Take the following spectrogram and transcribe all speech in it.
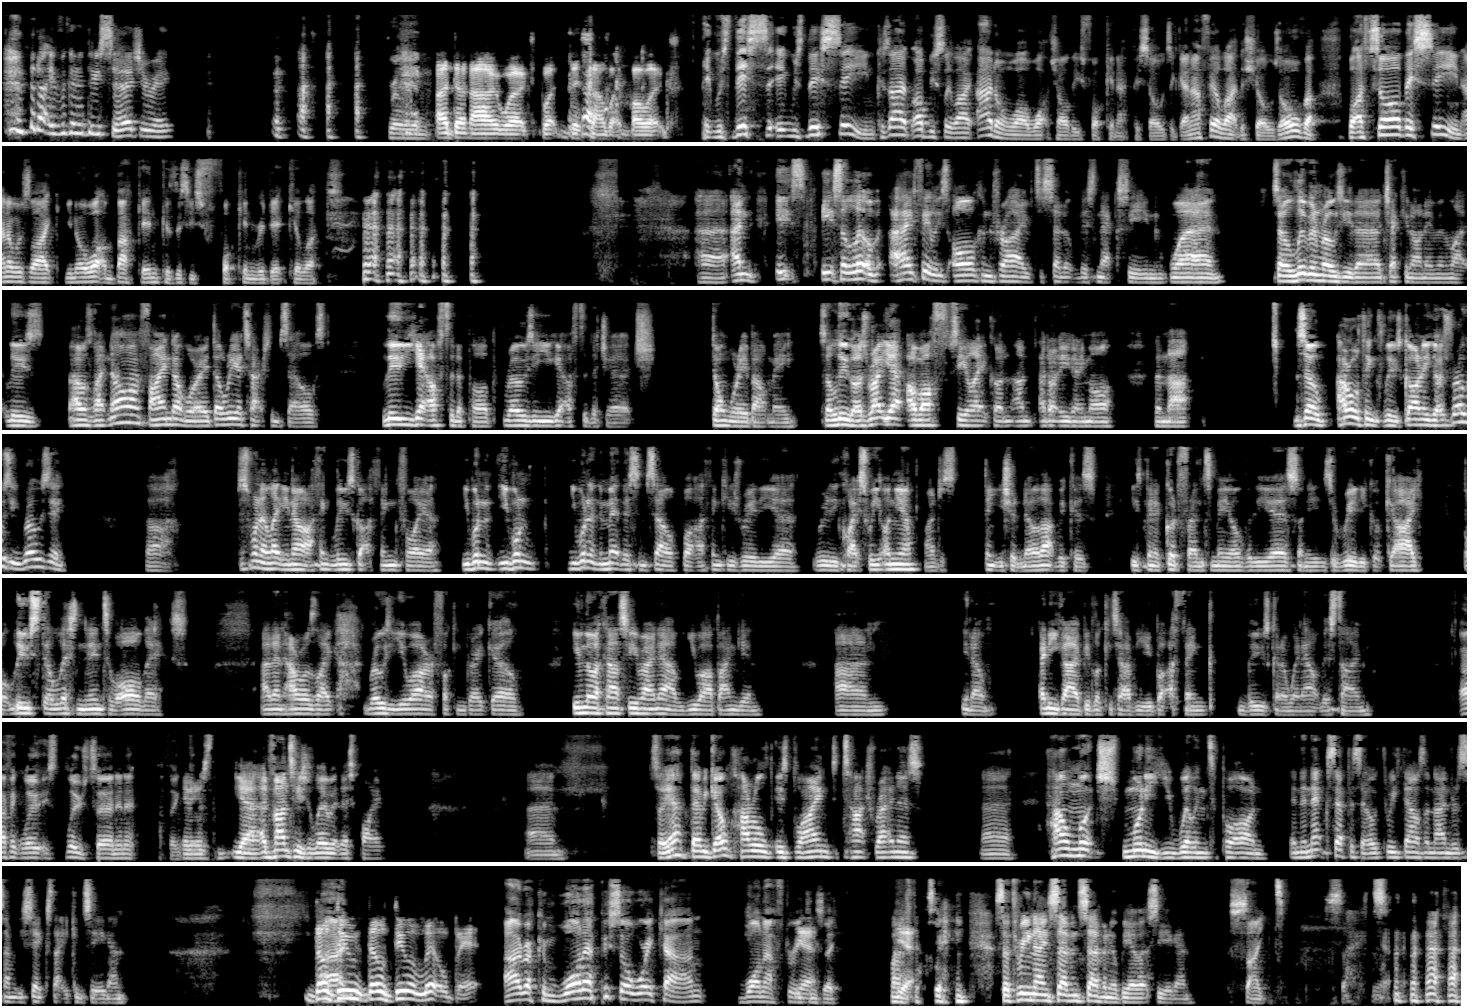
they're not even going to do surgery. Brilliant. I don't know how it works, but this sounds like bollocks. It was this. It was this scene because I obviously like I don't want to watch all these fucking episodes again. I feel like the show's over. But I saw this scene and I was like, you know what? I'm back in because this is fucking ridiculous. Uh, and it's it's a little. I feel it's all contrived to set up this next scene where so Lou and Rosie there checking on him and like Lou's. I was like, no, I'm fine. Don't worry. They'll reattach themselves. Lou, you get off to the pub. Rosie, you get off to the church. Don't worry about me. So Lou goes, right, yeah, I'm off. See you later. I'm- I don't need any more than that. So Harold thinks Lou's gone. He goes, Rosie, Rosie. Ah, just want to let you know, I think Lou's got a thing for you. You wouldn't, he wouldn't, he wouldn't admit this himself, but I think he's really, uh, really quite sweet on you. I just think you should know that because he's been a good friend to me over the years, and he's a really good guy. But Lou's still listening into all this. And then Harold's like, "Ah, Rosie, you are a fucking great girl. Even though I can't see you right now, you are banging. And, you know, any guy would be lucky to have you, but I think Lou's going to win out this time. I think Lou, it's Lou's turn in it. I think It is, yeah, advantage Lou at this point. Um, so yeah, there we go. Harold is blind, detached retinas. Uh, how much money you willing to put on in the next episode, three thousand nine hundred seventy-six, that you can see again? They'll I- do. They'll do a little bit. I reckon one episode where he can, one after he Yeah. can see Yeah. so three nine seven seven, he'll be able to see again. sight. Sight. uh,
